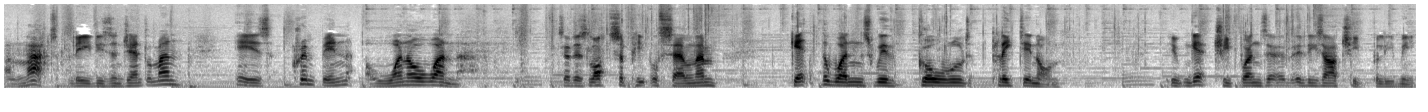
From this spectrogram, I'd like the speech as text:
and that ladies and gentlemen is crimping 101 so there's lots of people selling them get the ones with gold plating on you can get cheap ones. Uh, these are cheap, believe me.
